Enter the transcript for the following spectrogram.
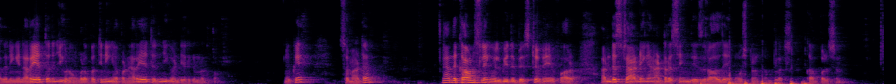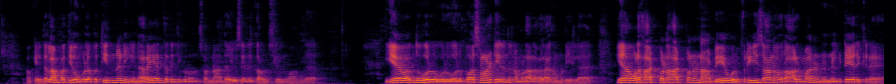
அதை நீங்கள் நிறைய தெரிஞ்சுக்கணும். உங்களை பற்றி நீங்கள் அப்போ நிறைய தெரிஞ்சுக்க வேண்டியிருக்குன்னு அர்த்தம். Okay so matter and the counseling will be the best way for understanding and addressing these are all the emotional complex compulsion. Okay இதெல்லாம் பற்றி உங்களை பற்றி இன்னும் நீங்கள் நிறைய தெரிஞ்சுக்கணும்னு சொன்னால் தயவுசெய்து கவுன்சிலிங் வாங்க. ஏன் வந்து ஒரு ஒரு ஒரு பர்சனாலிட்டி இருந்து நம்மளால் விலக முடியல? ஏன் அவங்களை ஹார்ட் பண்ண ஹார்ட் பண்ண நான் அப்படியே ஒரு ஃப்ரீஸான ஒரு ஆள் மாதிரி நின்றுக்கிட்டே இருக்கிறேன்?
